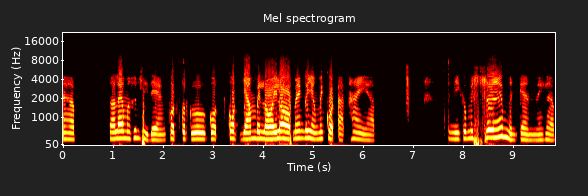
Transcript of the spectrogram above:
นะครับ ตอนแรกมันขึ้นสีแดง กดกดกดกดกดย้ำไปร้อยรอบ แม่งก็ยังไม่กดอัดให้ครับ อันนี้ก็ไม่เชื่อเหมือนกันนะครับ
